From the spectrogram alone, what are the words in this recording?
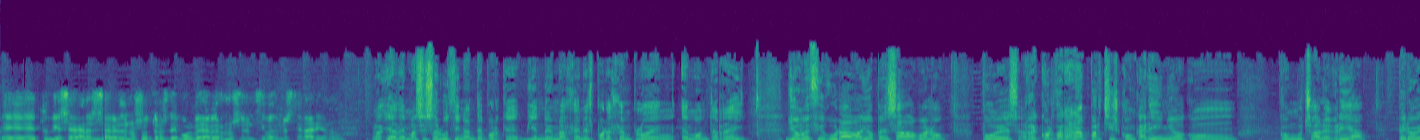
eh, tuviese ganas de saber de nosotros, de volver a vernos encima de un escenario, ¿no? ¿no? Y además es alucinante porque viendo imágenes, por ejemplo, en, en Monterrey, yo me figuraba, yo pensaba, bueno, pues recordarán a Parchís con cariño, con, con mucha alegría, pero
